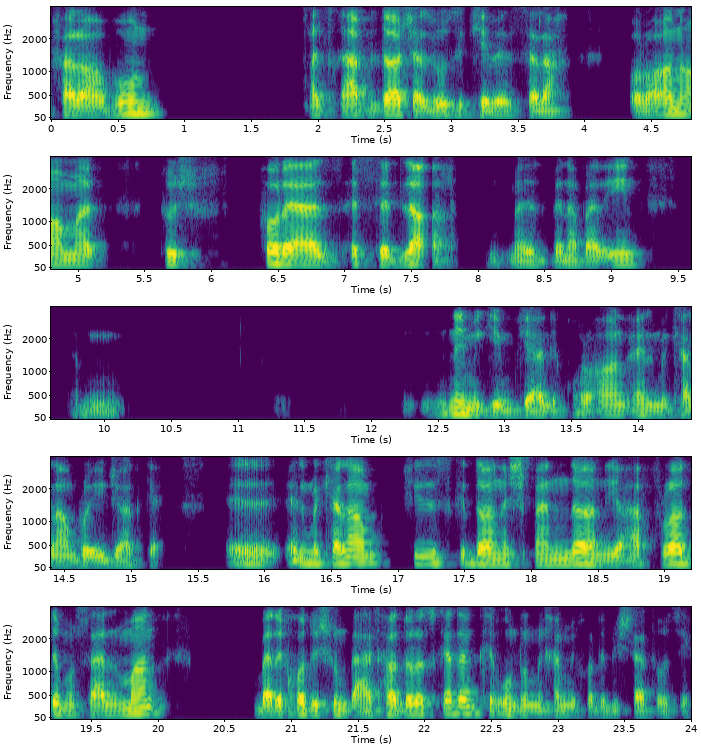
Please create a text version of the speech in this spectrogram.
فراوون از قبل داشت از روزی که به صلاح قرآن آمد. توش پر از استدلال. بنابراین نمیگیم که یعنی قرآن علم کلام رو ایجاد کرد. علم کلام چیزیست که دانشمندان یا افراد مسلمان برای خودشون بعدها درست کردن که اون رو می‌خوام خود بیشتر توضیح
